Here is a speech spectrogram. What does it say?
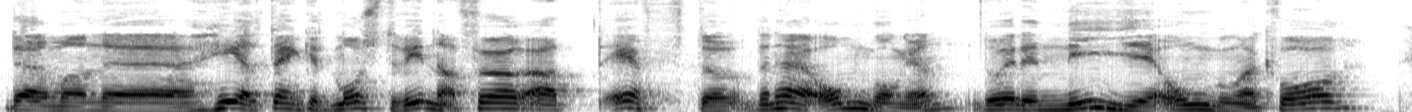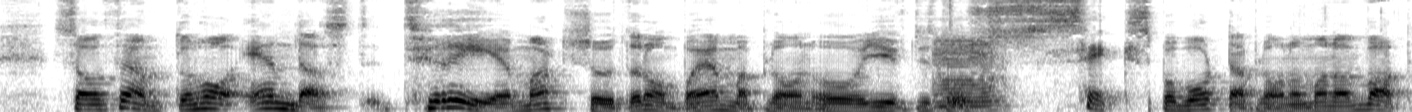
där man eh, helt enkelt måste vinna. För att efter den här omgången, då är det nio omgångar kvar. Southampton har endast tre matcher utav dem på hemmaplan och givetvis då mm. sex på bortaplan. Och man har varit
